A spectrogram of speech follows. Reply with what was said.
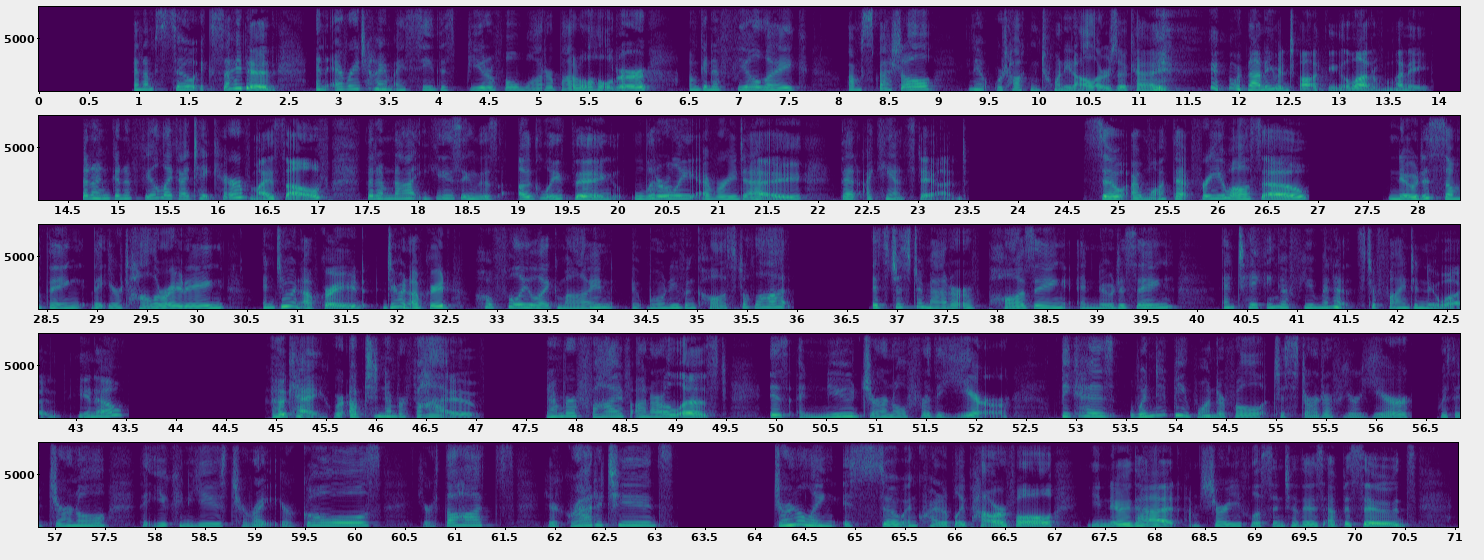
And I'm so excited. And every time I see this beautiful water bottle holder, I'm going to feel like I'm special. You know, we're talking $20, okay? We're not even talking a lot of money. But I'm going to feel like I take care of myself, that I'm not using this ugly thing literally every day that I can't stand. So I want that for you also. Notice something that you're tolerating and do an upgrade. Do an upgrade. Hopefully, like mine, it won't even cost a lot. It's just a matter of pausing and noticing and taking a few minutes to find a new one, you know? Okay, we're up to number five. Number five on our list is a new journal for the year. Because wouldn't it be wonderful to start off your year with a journal that you can use to write your goals, your thoughts, your gratitudes? Journaling is so incredibly powerful. You know that. I'm sure you've listened to those episodes.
